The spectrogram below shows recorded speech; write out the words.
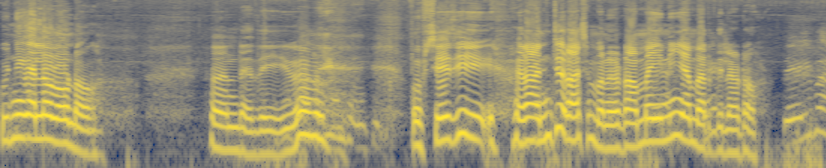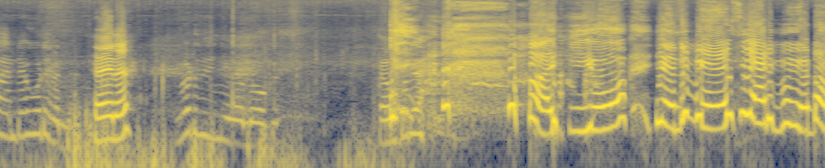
കുഞ്ഞുകല്ലോളുണ്ടോ എന്റെ ദൈവമേ. ഉഷേജി ഒരു അഞ്ച് പ്രാവശ്യം പറഞ്ഞു കേട്ടോ. അമ്മ ഇനി ഞാൻ വരത്തില്ല കേട്ടോ. ദൈവം ഏനാ അയ്യോ എന്റെ പേഴ്സ് ചാടിപ്പോയി കേട്ടോ.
